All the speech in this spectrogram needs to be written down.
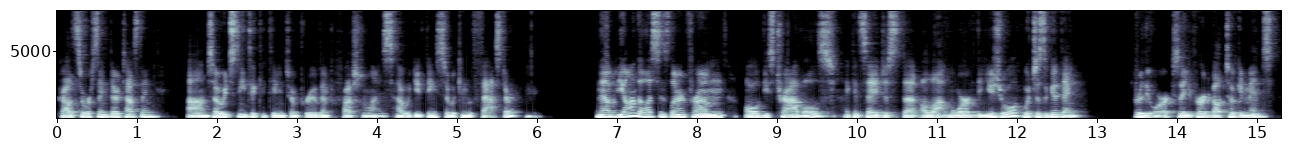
crowdsourcing their testing. Um, so we just need to continue to improve and professionalize how we do things so we can move faster. Now, beyond the lessons learned from all these travels, I can say just a lot more of the usual, which is a good thing for the org. So you've heard about Token Mint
